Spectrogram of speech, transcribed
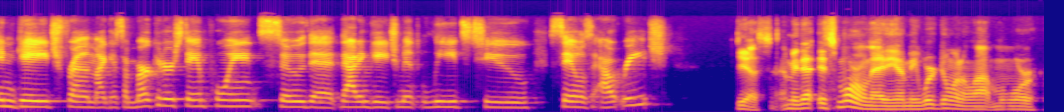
engage from, I guess, a marketer standpoint, so that that engagement leads to sales outreach? Yes, I mean it's more on that end. I mean, we're doing a lot more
